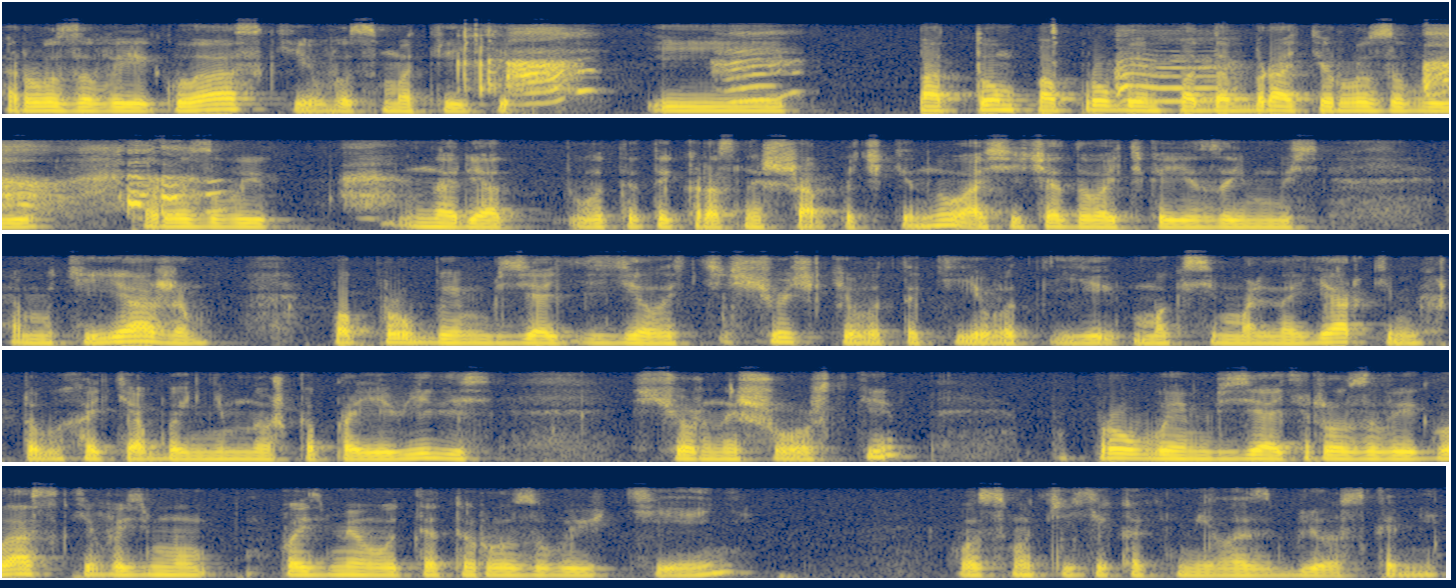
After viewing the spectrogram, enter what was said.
розовые глазки, вот смотрите, и потом попробуем подобрать розовую, розовую наряд вот этой красной шапочки. Ну, а сейчас давайте-ка я займусь э, макияжем. Попробуем взять, сделать щечки вот такие вот максимально яркими, чтобы хотя бы немножко проявились с черной шерстки. Попробуем взять розовые глазки, возьмем, возьмем вот эту розовую тень. Вот смотрите, как мило с блесками.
